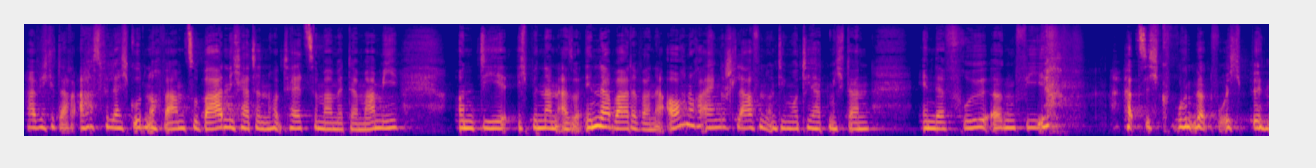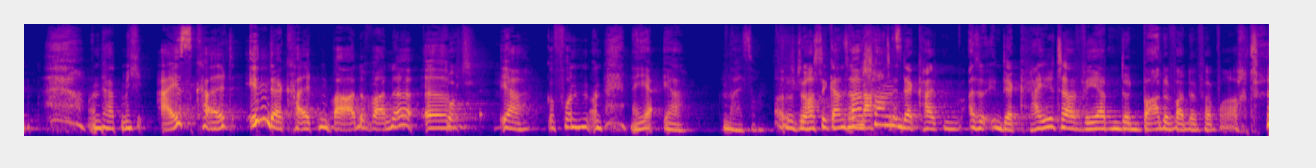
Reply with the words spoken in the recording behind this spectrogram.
habe ich gedacht, ach, ist vielleicht gut, noch warm zu baden. Ich hatte ein Hotelzimmer mit der Mami und die, ich bin dann also in der Badewanne auch noch eingeschlafen und die Mutti hat mich dann in der Früh irgendwie hat sich gewundert, wo ich bin und hat mich eiskalt in der kalten Badewanne äh, ja gefunden und naja ja also, also du hast die ganze Nacht in der kalten, also in der kalter werdenden Badewanne verbracht.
